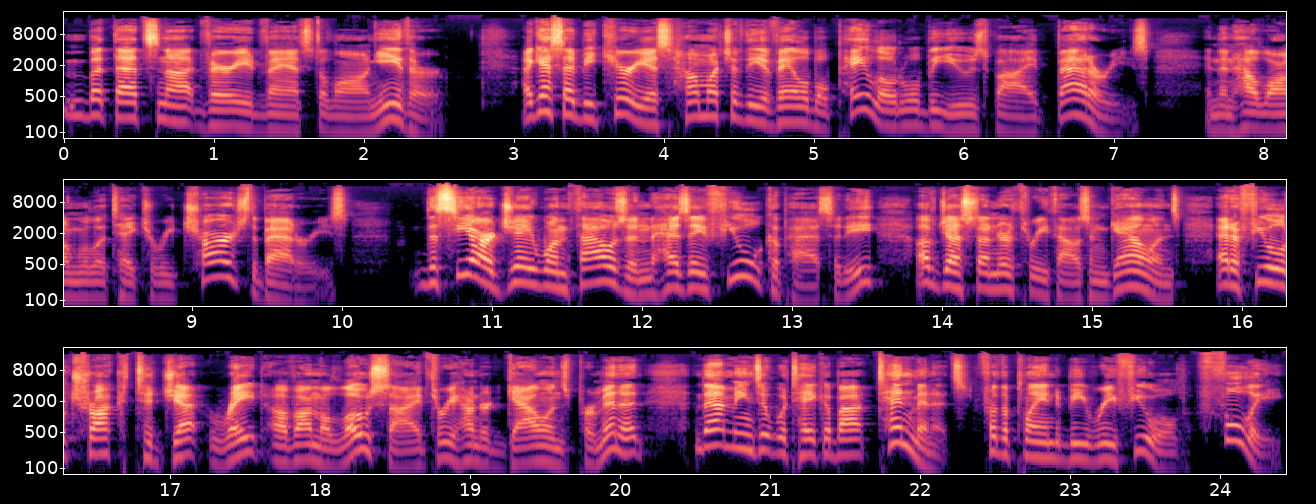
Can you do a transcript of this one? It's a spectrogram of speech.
but that's not very advanced along either. I guess I'd be curious how much of the available payload will be used by batteries, and then how long will it take to recharge the batteries? The CRJ 1000 has a fuel capacity of just under 3,000 gallons. At a fuel truck to jet rate of on the low side 300 gallons per minute, that means it would take about 10 minutes for the plane to be refueled fully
